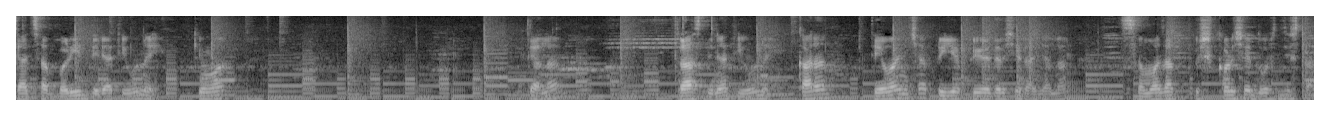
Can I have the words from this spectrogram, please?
त्याचा बळी देण्यात येऊ नये किंवा त्याला त्रास देण्यात येऊ नये. कारण देवांच्या प्रिय प्रियदर्शी राजाला समाजात पुष्कळशे दोष दिसतात.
